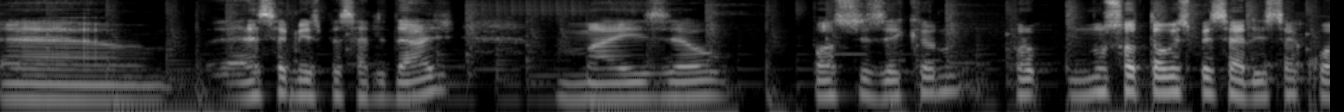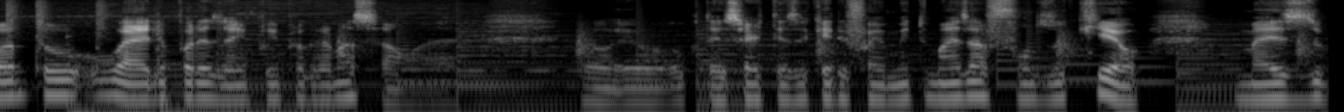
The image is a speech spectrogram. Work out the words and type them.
É, essa é a minha especialidade, mas eu posso dizer que eu não, não sou tão especialista quanto o Hélio, por exemplo, em programação. É, eu, eu, tenho certeza que ele foi muito mais a fundo do que eu. Mas o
